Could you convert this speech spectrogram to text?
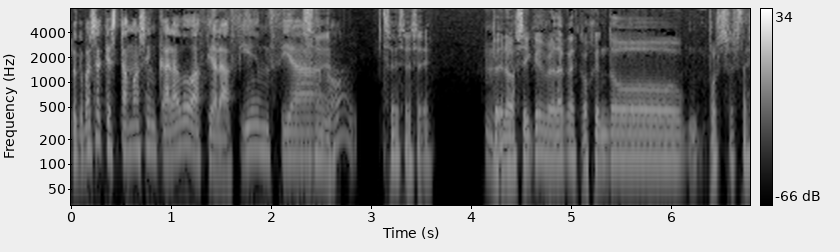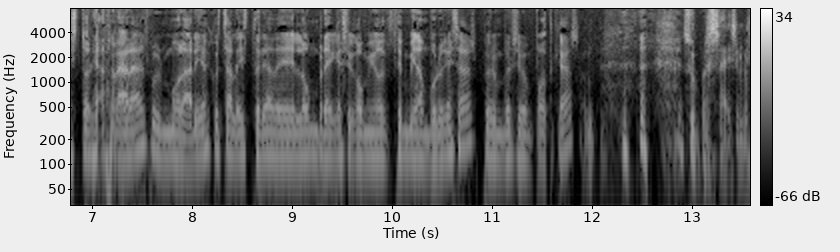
Lo que pasa es que está más encarado hacia la ciencia, Sí. ¿no? Sí, sí, sí. Mm. Pero sí que es verdad que escogiendo pues estas historias raras, pues molaría escuchar la historia del hombre que se comió 100.000 hamburguesas, pero en versión podcast. Super Size Me.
